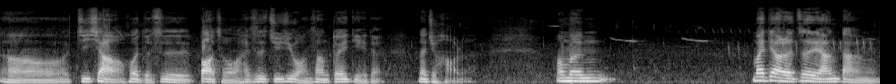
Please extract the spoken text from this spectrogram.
呃，绩效或者是报酬还是继续往上堆叠的，那就好了。我们卖掉了这两档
